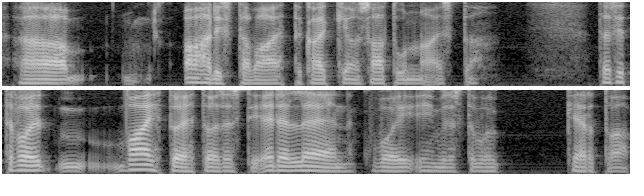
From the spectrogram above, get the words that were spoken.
äh, ahdistavaa, että kaikki on satunnaista – tai sitten voi vaihtoehtoisesti edelleen, kun voi ihmisestä voi kertoa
